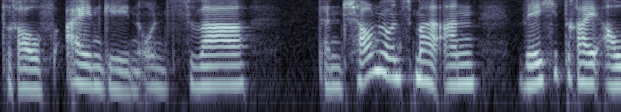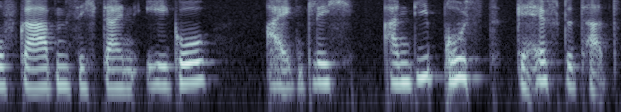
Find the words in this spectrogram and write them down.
drauf eingehen. Und zwar, dann schauen wir uns mal an, welche drei Aufgaben sich dein Ego eigentlich an die Brust geheftet hat.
